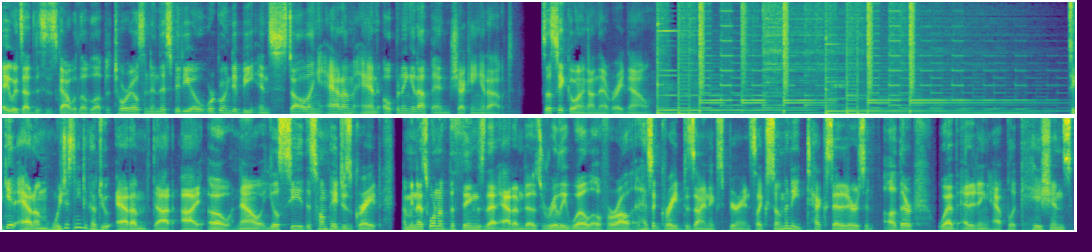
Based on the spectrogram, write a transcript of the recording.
Hey, what's up? This is Scott with Level Up Tutorials, and in this video, we're going to be installing Atom and opening it up and checking it out. So let's get going on that right now. To get Atom, we just need to come to atom.io. Now, you'll see this homepage is great. I mean, that's one of the things that Atom does really well overall. It has a great design experience. Like so many text editors and other web editing applications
